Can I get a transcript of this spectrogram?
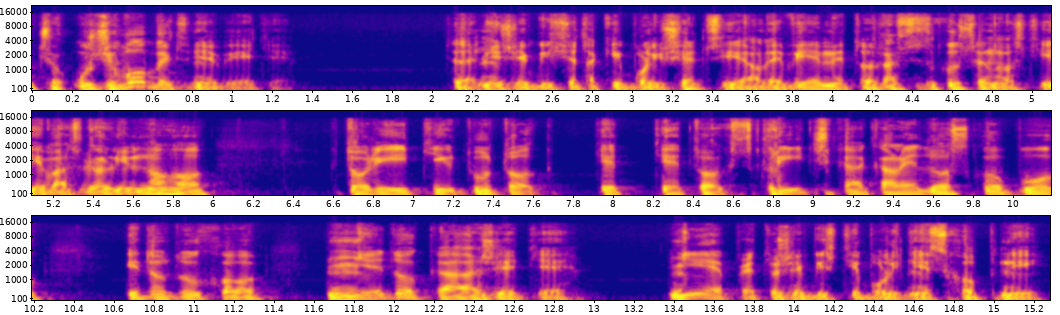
čo už vôbec neviete teda nie, že by ste takí boli všetci, ale vieme to z našej skúsenosti, je vás veľmi mnoho, ktorí ti, túto, tie, tieto sklíčka kaleidoskopu jednoducho nedokážete. Nie preto, že by ste boli neschopní.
